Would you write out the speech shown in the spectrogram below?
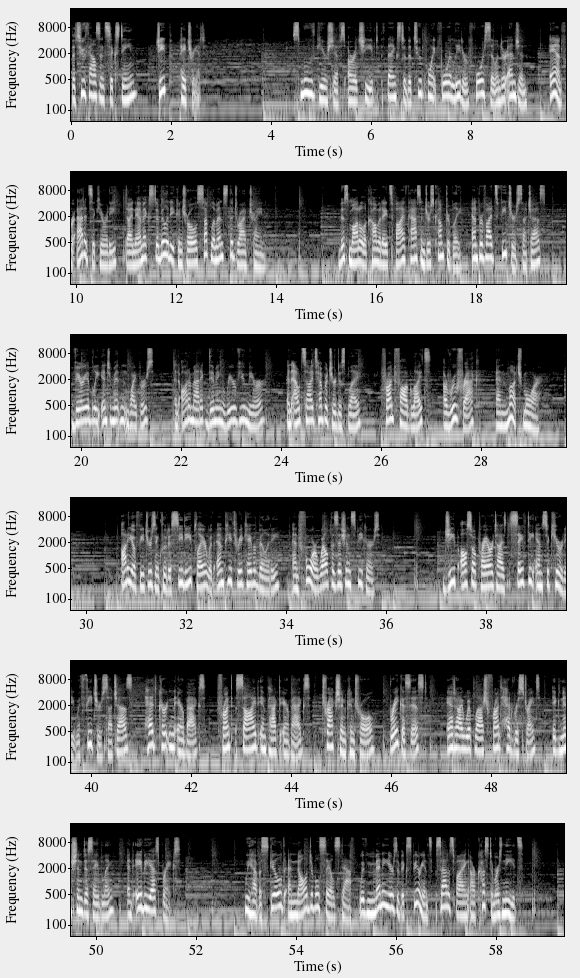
the 2016 Jeep Patriot. Smooth gear shifts are achieved thanks to the 2.4-liter four-cylinder engine. And for added security, Dynamic Stability Control supplements the drivetrain. This model accommodates five passengers comfortably and provides features such as variably intermittent wipers, an automatic dimming rearview mirror, an outside temperature display, front fog lights, a roof rack, and much more. Audio features include a CD player with MP3 capability and four well-positioned speakers. Jeep also prioritized safety and security with features such as head curtain airbags, front side impact airbags, traction control, brake assist, anti-whiplash front head restraints, ignition disabling, and ABS brakes. We have a skilled and knowledgeable sales staff with many years of experience satisfying our customers' needs.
